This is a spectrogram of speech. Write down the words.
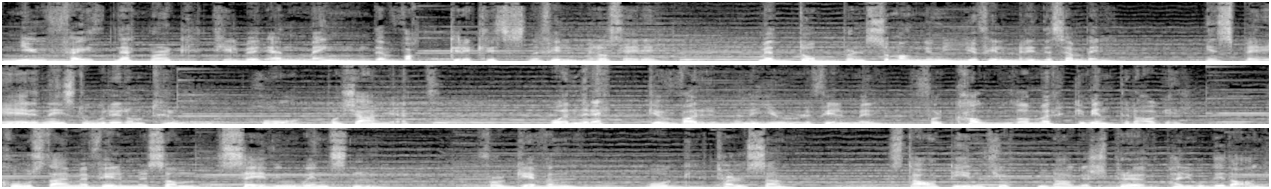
New Faith Network tilbyr en mengde vakre kristne filmer og serier. Med dobbelt så mange nye filmer i desember Inspirerende historier om tro, håp og kjærlighet. Og en rekke varmende julefilmer for kalde og mørke vinterdager. Kos deg med filmer som Saving Winston, Forgiven og Tulsa. Start din 14 dagers prøveperiode i dag.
